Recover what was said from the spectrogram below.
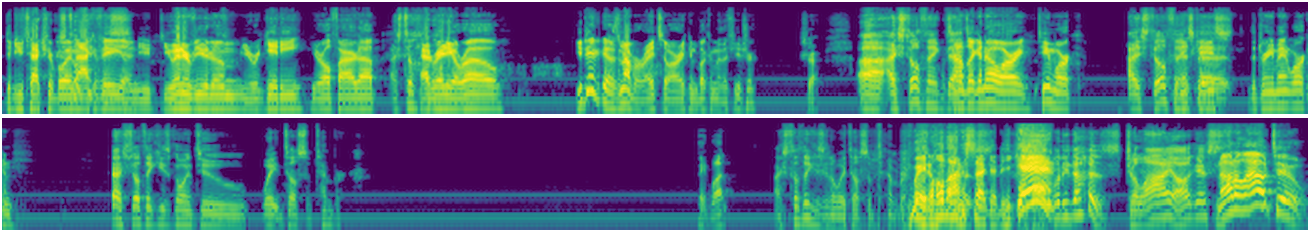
Did you text your boy McAfee and you, you interviewed him? You were giddy. You're all fired up I still at Radio Row. You did get his number, right? So Ari can book him in the future. sure. Uh, I still think That that sounds like a no, Ari. Teamwork. I still think In this case, the dream ain't working. I still think he's going to wait until September. Wait, what? I still think he's going to wait till September. Wait, hold on a second. He can't. what he does. July, August. Not allowed to.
